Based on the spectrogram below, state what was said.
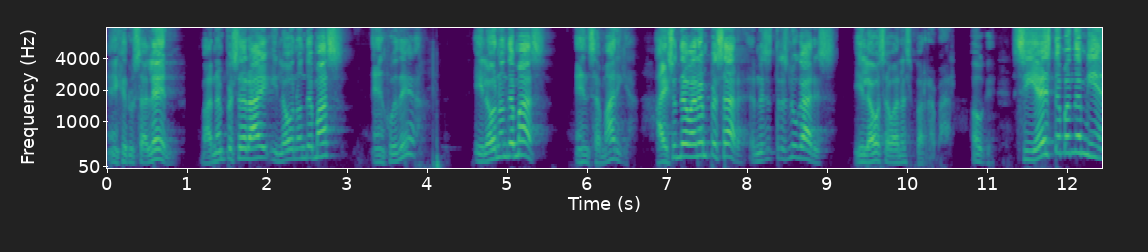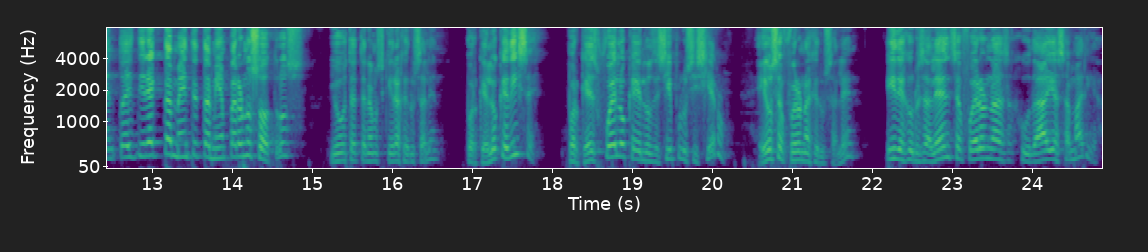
En Jerusalén. Van a empezar ahí y luego en dónde más? En Judea. Y luego en dónde más? En Samaria. Ahí es donde van a empezar, en esos tres lugares. Y luego se van a esparramar. Ok. Si este mandamiento es directamente también para nosotros, yo y usted tenemos que ir a Jerusalén. Porque es lo que dice. Porque fue lo que los discípulos hicieron. Ellos se fueron a Jerusalén y de Jerusalén se fueron a Judá y a Samaria.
